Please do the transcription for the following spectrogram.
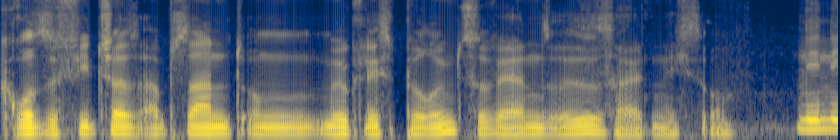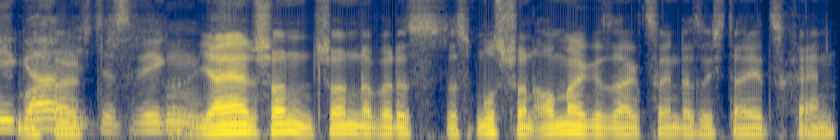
große Features absandt, um möglichst berühmt zu werden. So ist es halt nicht so. Nee, nee, gar halt, nicht. Deswegen. Ja, ja, schon, schon, aber das, das muss schon auch mal gesagt sein, dass ich da jetzt kein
